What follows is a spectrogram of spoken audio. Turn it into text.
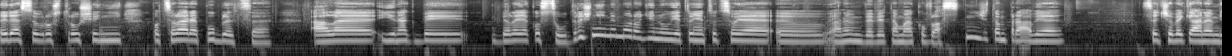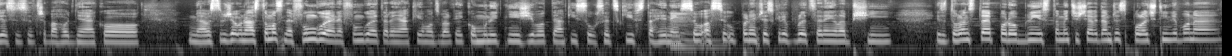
lidé jsou roztroušení po celé republice, ale jinak by byli jako soudržní mimo rodinu? Je to něco, co je, eh, já nevím, ve Větnamu jako vlastní, že tam právě se člověk, já nevím, že si se třeba hodně jako já myslím, že u nás to moc nefunguje, nefunguje tady nějaký moc velký komunitní život, nějaký sousedský vztahy, nejsou hmm. asi úplně v České republice nejlepší. Jestli tohle je podobný, jestli to mi Češi a tam společný nebo ne?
